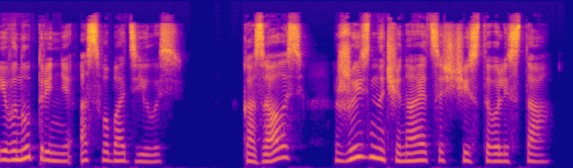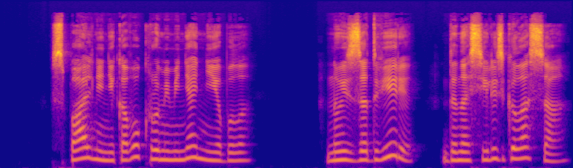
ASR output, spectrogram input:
и внутренне освободилась. Казалось, жизнь начинается с чистого листа. В спальне никого, кроме меня, не было. Но из-за двери доносились голоса.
